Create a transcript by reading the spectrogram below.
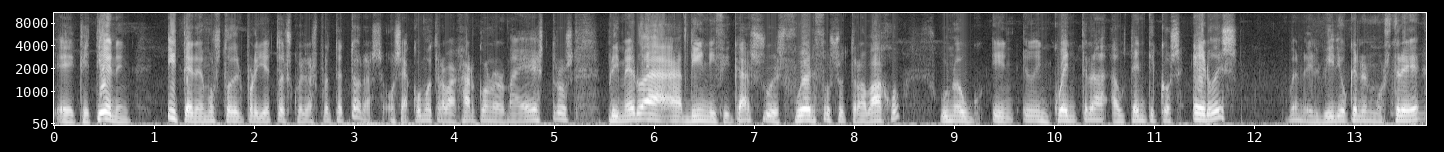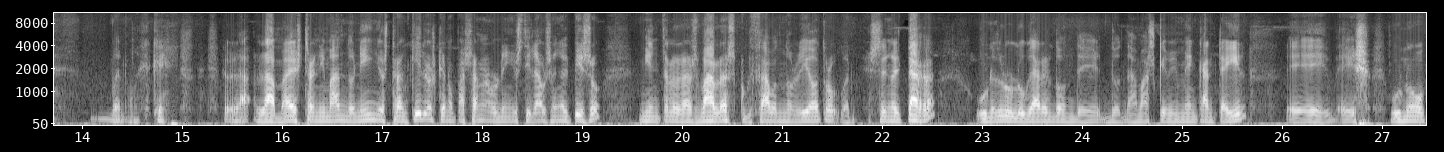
eh, que tienen. Y tenemos todo el proyecto de escuelas protectoras, o sea, cómo trabajar con los maestros, primero a dignificar su esfuerzo, su trabajo. Uno encuentra auténticos héroes. Bueno, el vídeo que les mostré, bueno, es que la, maestra animando niños tranquilos que no pasaran los niños tirados en el piso, mientras las balas cruzaban de uno y otro. Bueno, es en el Tarra, uno de los lugares donde, donde además que a mí me encanta ir, eh, es uno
